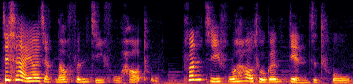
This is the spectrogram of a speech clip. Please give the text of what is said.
接下来要讲到分级符号图。分级符号图跟点子图，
